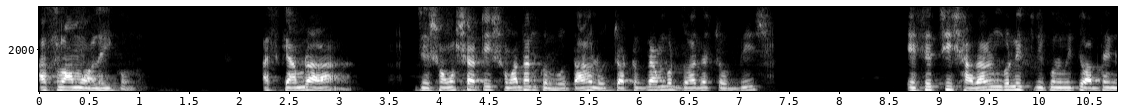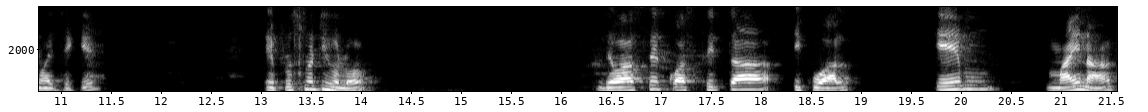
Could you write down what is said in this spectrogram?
আসসালামু আলাইকুম। আজকে আমরা যে সমস্যাটি সমাধান করব তা হলো চট্টগ্রাম বোর্ড দু হাজার চব্বিশ এসএসসি সাধারণ গণিত ত্রিকোণমিতি অধ্যায় নয় থেকে এই প্রশ্নটি হলো, দেওয়া আছে cos theta equal M minus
